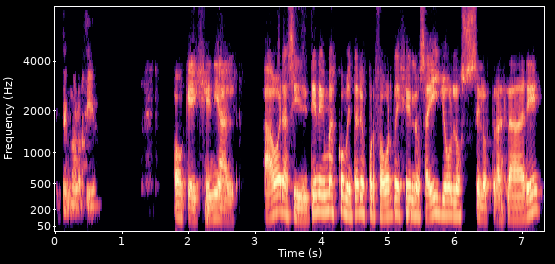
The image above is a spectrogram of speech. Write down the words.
y tecnología. Ok, genial. Ahora sí, si tienen más comentarios, por favor déjenlos ahí, yo los, se los trasladaré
